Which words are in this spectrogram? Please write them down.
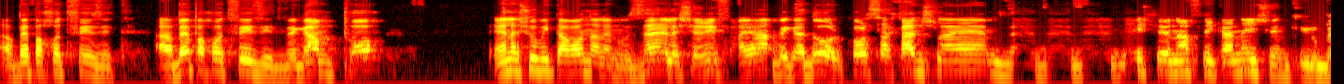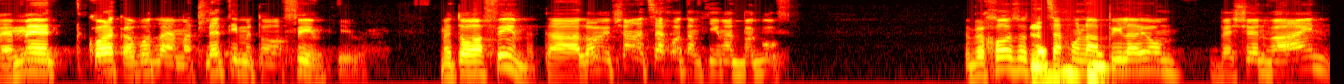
הרבה פחות פיזית, הרבה פחות פיזית, וגם פה אין לה שום יתרון עלינו. זה לשריף היה בגדול, כל שחקן שלהם זה nation, Africa nation, כאילו באמת, כל הכבוד להם, אתלטים מטורפים, כאילו. מטורפים, אתה לא, אפשר לנצח אותם כמעט בגוף. ובכל זאת הצלחנו להפיל היום בשן ועין,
